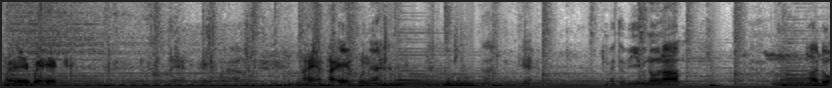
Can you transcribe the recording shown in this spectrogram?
พระเอกพระเอก ไม่พระเอกคุณนะอะโอเคไม่ตวีมนู่นแล้วครับมาดู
